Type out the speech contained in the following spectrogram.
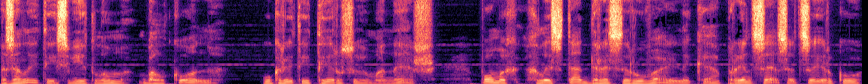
Залитий світлом балкон, укритий тирсою манеж, помах хлиста дресирувальника, принцеса цирку,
